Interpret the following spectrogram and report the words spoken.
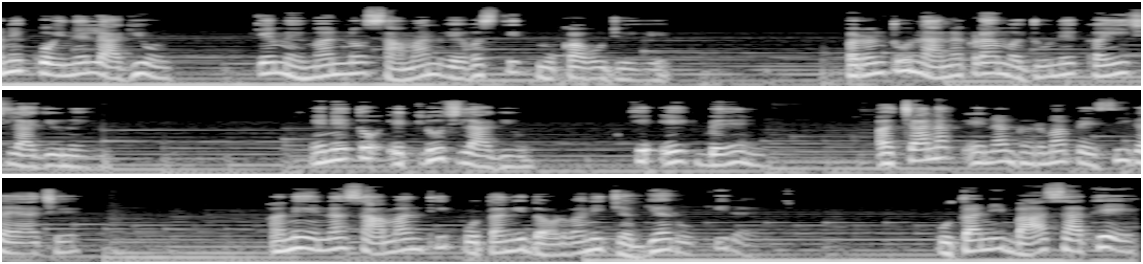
અને કોઈને લાગ્યું કે મહેમાનનો સામાન વ્યવસ્થિત મુકાવવો જોઈએ. પરંતુ નાનકડા મધુને કંઈ જ લાગ્યું નહીં. એને તો એટલું જ લાગ્યું કે એક બહેન અચાનક એના ઘરમાં પેસી ગયા છે અને એના સામાનથી પોતાની દોડવાની જગ્યા રોકી રહ્યા છે. પોતાની બા સાથે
